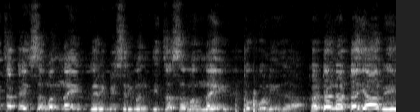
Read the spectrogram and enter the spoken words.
जातीचा काही संबंध नाही गरिबी श्रीमंतीचा संबंध नाही तो कोणी जा. खटनट यावे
